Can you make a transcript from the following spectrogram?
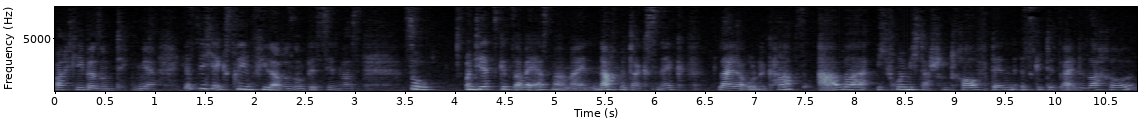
mache ich lieber so einen Ticken mehr. Jetzt nicht extrem viel, aber so ein bisschen was. So, und jetzt gibt es aber erstmal meinen Nachmittagssnack, leider ohne Carbs, aber ich freue mich da schon drauf, denn es gibt jetzt eine Sache,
